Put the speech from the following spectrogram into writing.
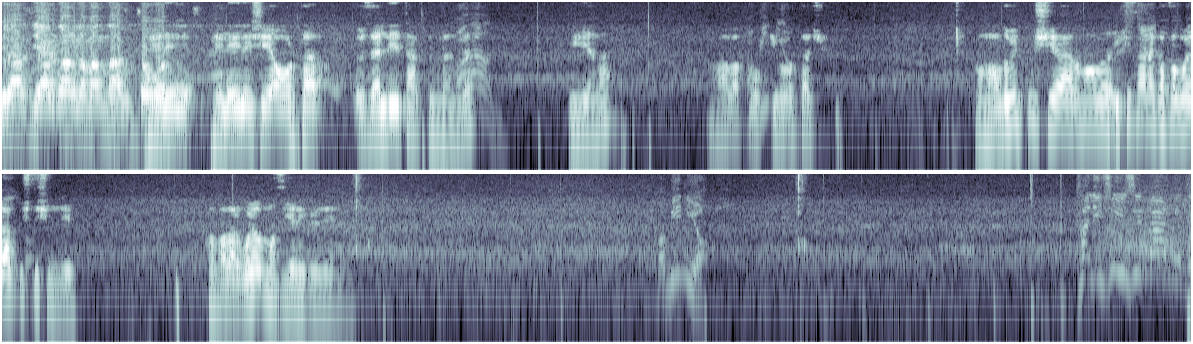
Biraz yerden oynaman lazım. Çok Pele ile, orta. Pele ile şeye orta özelliği taktım ben de. Varane. Willian'a. Aa bak bok gibi ortaç. Ronaldo bitmiş ya. Ronaldo iki tane kafa gol atmıştı şimdi. Kafalar gol olması gerekiyordu yani. Fabinho. Kaleci izin vermedi.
